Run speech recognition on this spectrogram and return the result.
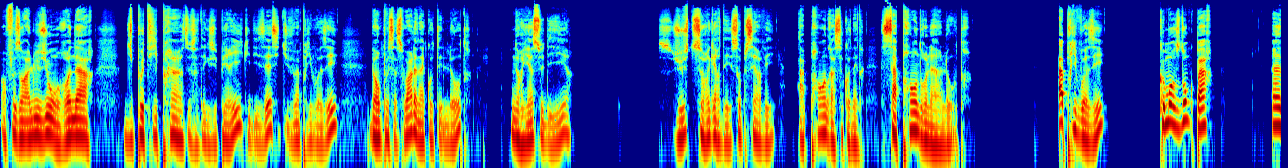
en faisant allusion au renard du petit prince de Saint-Exupéry qui disait si tu veux m'apprivoiser, ben on peut s'asseoir l'un à côté de l'autre, ne rien se dire, juste se regarder, s'observer, apprendre à se connaître, s'apprendre l'un à l'autre. Apprivoiser commence donc par un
